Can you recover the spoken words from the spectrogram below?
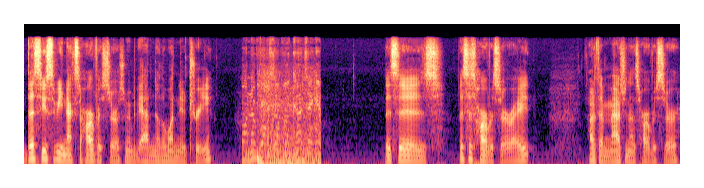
this used to be next to harvester, so maybe they add another one new tree. This is this is harvester, right? I have to imagine that's harvester.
